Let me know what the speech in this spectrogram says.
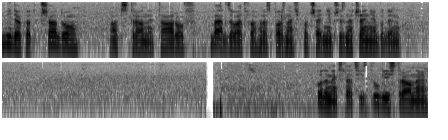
Widok od przodu, od strony torów. Bardzo łatwo rozpoznać poprzednie przeznaczenie budynku. Budynek stacji z drugiej strony.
